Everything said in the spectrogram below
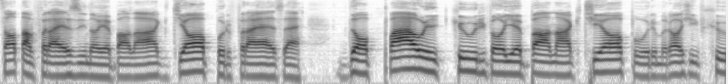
Co tam frajerzyno jebana? Gdzie opór frajerze? Do pały kurwo jebana, gdzie opór? Mrozi w chuj.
